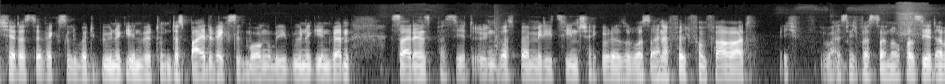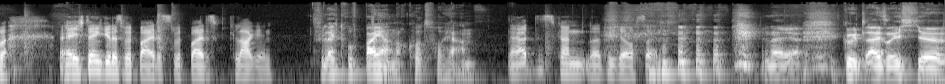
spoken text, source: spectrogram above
sicher, dass der Wechsel über die Bühne gehen wird und dass beide Wechsel morgen über die Bühne gehen werden. Es sei denn, es passiert irgendwas beim Medizincheck oder sowas, einer fällt vom Fahrrad. Ich weiß nicht, was da noch passiert, aber äh, ich denke, das wird beides, wird beides klar gehen. Vielleicht ruft Bayern noch kurz vorher an. Ja, das kann natürlich auch sein. naja, gut, also ich, äh,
